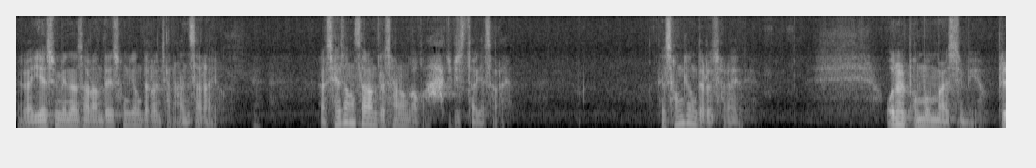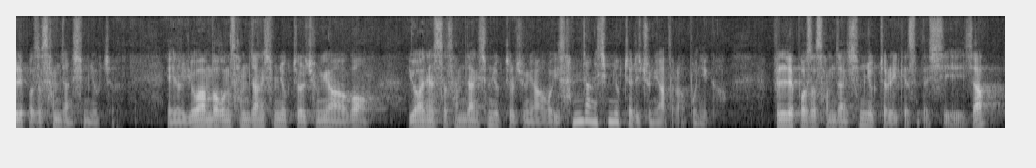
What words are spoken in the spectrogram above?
그러니까 예수 믿는 사람들이 성경대로는 잘 안 살아요. 그러니까 세상 사람들 사는 거하고 아주 비슷하게 살아요. 성경대로 살아야 돼요. 오늘 본문 말씀이요. 빌립보서 3장 16절. 예, 요한복음 3장 16절 중요하고 요한일서 3장 16절 중요하고 이 3장 16절이 중요하더라고 보니까. 빌립보서 3장 16절을 읽겠습니다. 시작.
